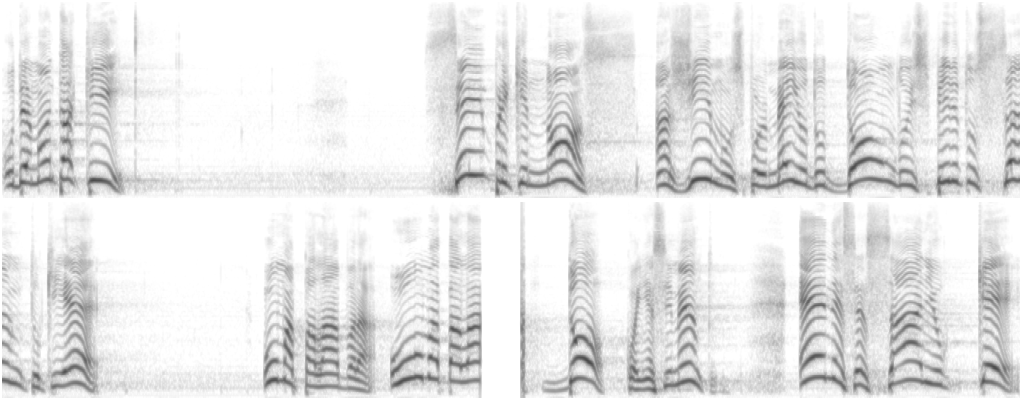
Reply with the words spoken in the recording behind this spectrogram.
o demônio está aqui. Sempre que nós agimos por meio do dom do Espírito Santo, que é uma palavra, uma palavra do conhecimento, é necessário que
